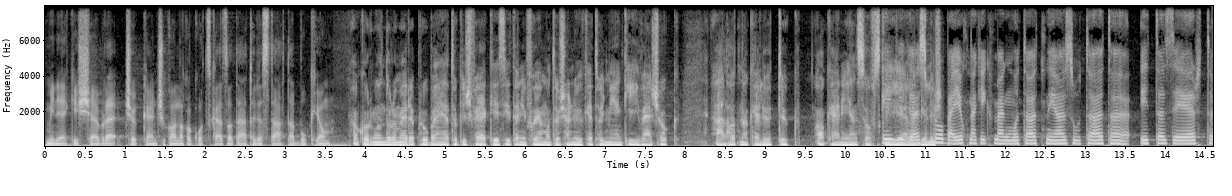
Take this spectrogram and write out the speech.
minél kisebbre csökkentsük annak a kockázatát, hogy a startup bukjon. Akkor gondolom erre próbáljátok is felkészíteni folyamatosan őket, hogy milyen kihívások állhatnak előttük, akár ilyen soft skill Így igaz, próbáljuk nekik megmutatni az utat. Itt azért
